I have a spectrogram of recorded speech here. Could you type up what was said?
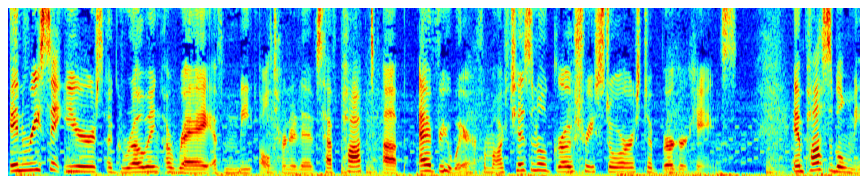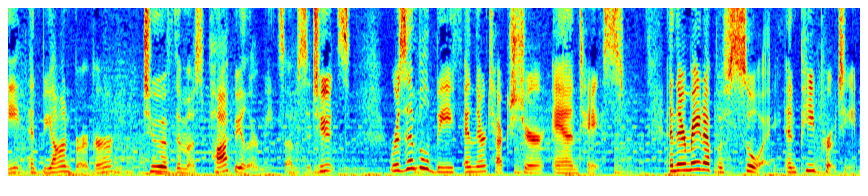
In recent years, a growing array of meat alternatives have popped up everywhere from artisanal grocery stores to Burger Kings. Impossible Meat and Beyond Burger, two of the most popular meat substitutes, resemble beef in their texture and taste, and they're made up of soy and pea protein.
